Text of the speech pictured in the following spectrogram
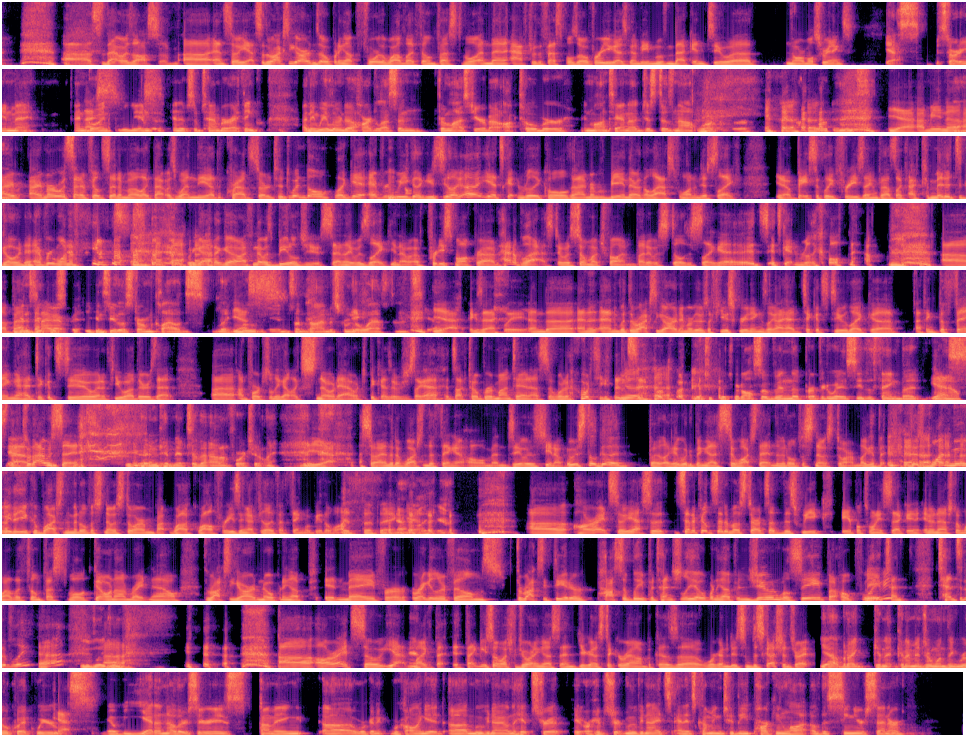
uh, so that was awesome. Uh, and so yeah, so the Roxy Gardens opening up for the Wildlife Film Festival, and then after the festival's over, you guys going to be moving back into uh, normal screenings. Yes, starting in May and Nice. going through the end of, end of September. I think I think we learned a hard lesson from last year about October in Montana just does not work for. Yeah, I mean, uh, I, I remember with Centerfield Cinema, like that was when the uh, the crowd started to dwindle. Like yeah, every week, like you see, like uh, yeah, it's getting really cold. And I remember being there the last one and just like you know basically freezing. But I was like, I've committed to going to every one of these. we got to go. I think that was Beetlejuice, and it was like you know a pretty small crowd. Had a blast. It was so much fun, but it was still just like eh, it's it's getting really cold now. Uh, You but can, see then I those, remember, you can see those storm clouds like Yes. moving in sometimes from the west. And it's, yeah. exactly. And uh, and and with the Roxy Garden, I remember there's a few screenings. Like I had tickets to like uh, I think The Thing. I had tickets to, and a few others that uh, unfortunately got like snowed out because it was just like, ah, it's October in Montana. So what, what are you going to do? which, which would also have been the perfect way to see the thing. But yes, you know, that's what I was saying. we couldn't commit to that, unfortunately. yeah. So I ended up watching the thing at home and it was, you know, it was still good, but like it would have been nice to watch that in the middle of a snowstorm. Like if, if there's one movie that you could watch in the middle of a snowstorm but while, while freezing, I feel like the thing would be the one. It's the thing. Yeah. Uh, all right. So, yeah. So, Centerfield Cinema starts up this week, April 22nd, International Wildlife Film Festival going on right now. The Roxy Garden opening up in May for regular films. The Roxy Theater possibly, potentially opening up in June. We'll see, but hopefully, ten- tentatively. Yeah. Uh, uh, all right. So yeah, Mike, th- thank you so much for joining us, and you're going to stick around because uh, we're going to do some discussions, right? Yeah, but I can can I mention one thing real quick? We're yes, we have yet another series coming. Uh, we're gonna we're calling it uh, Movie Night on the Hip Strip or Hip Strip Movie Nights, and it's coming to the parking lot of the Senior Center.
